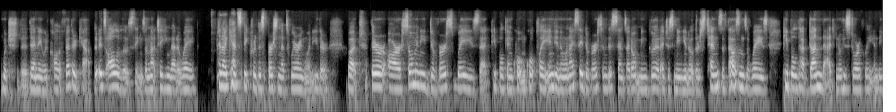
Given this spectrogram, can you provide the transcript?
which the Dene would call a feather cap. It's all of those things. I'm not taking that away. And I can't speak for this person that's wearing one either, but there are so many diverse ways that people can quote unquote play Indian. And when I say diverse in this sense, I don't mean good. I just mean, you know, there's tens of thousands of ways people have done that, you know, historically in the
